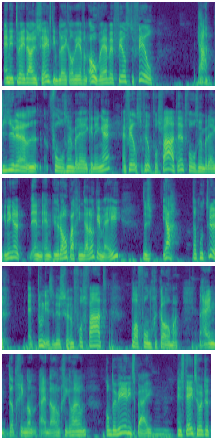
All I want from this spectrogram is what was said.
En in 2017 bleek alweer van, oh, we hebben veel te veel ja, dieren volgens hun berekeningen. En veel te veel fosfaat volgens hun berekeningen. En, en Europa ging daar ook in mee. Dus ja, dat moet terug. En toen is er dus een fosfaatplafond gekomen. Nou, en dat ging dan, en dan, ging, dan komt er weer iets bij. Mm. En steeds wordt het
